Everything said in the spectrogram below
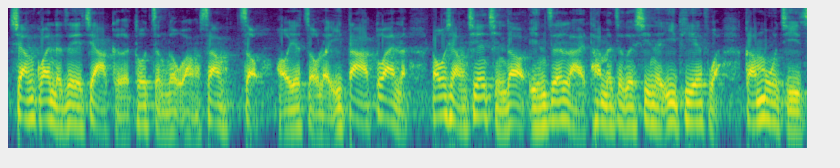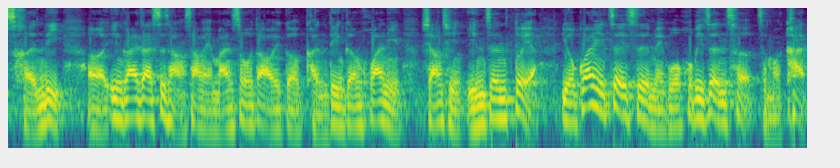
相关的这些价格都整个往上走，哦，也走了一大段了。那我想今天请到银珍来，他们这个新的 ETF 啊刚募集成立，呃，应该在市场上也蛮受到一个肯定跟欢迎。想请银针对啊，有关于这一次美国货币政策怎么看？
